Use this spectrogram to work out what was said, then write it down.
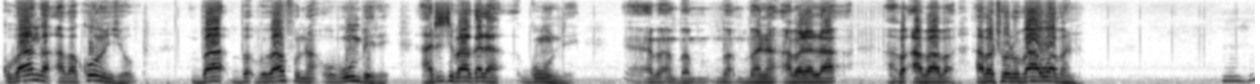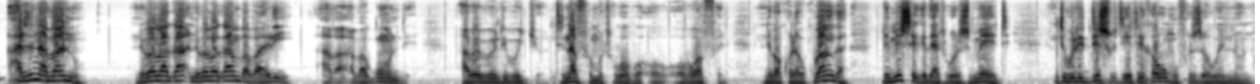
kubanga abakonjo ba- ba- bwe bafuna obumbere ate tebagala ba- bana abalala aba- aba- aba- abatolo bawa bano. Mhm. ate nabano ne babaga- ne babagamba bali aba- abagunde abebundi bujjo nti naffe mutuwa obwa- obwa- obwaffe ne bakola. Kubanga the mistake that was made nti buli district eteekawo omufuzi ow'ennono.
